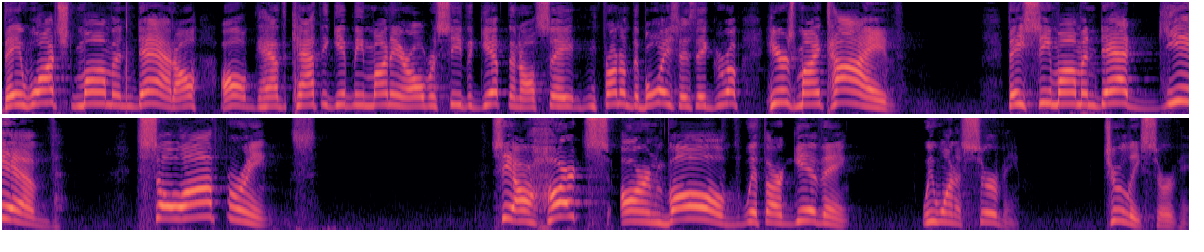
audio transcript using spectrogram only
They watched mom and dad. I'll, I'll have Kathy give me money or I'll receive a gift and I'll say in front of the boys as they grew up, here's my tithe. They see mom and dad give, sow offerings. See, our hearts are involved with our giving. We want to serve Him, truly serve Him.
